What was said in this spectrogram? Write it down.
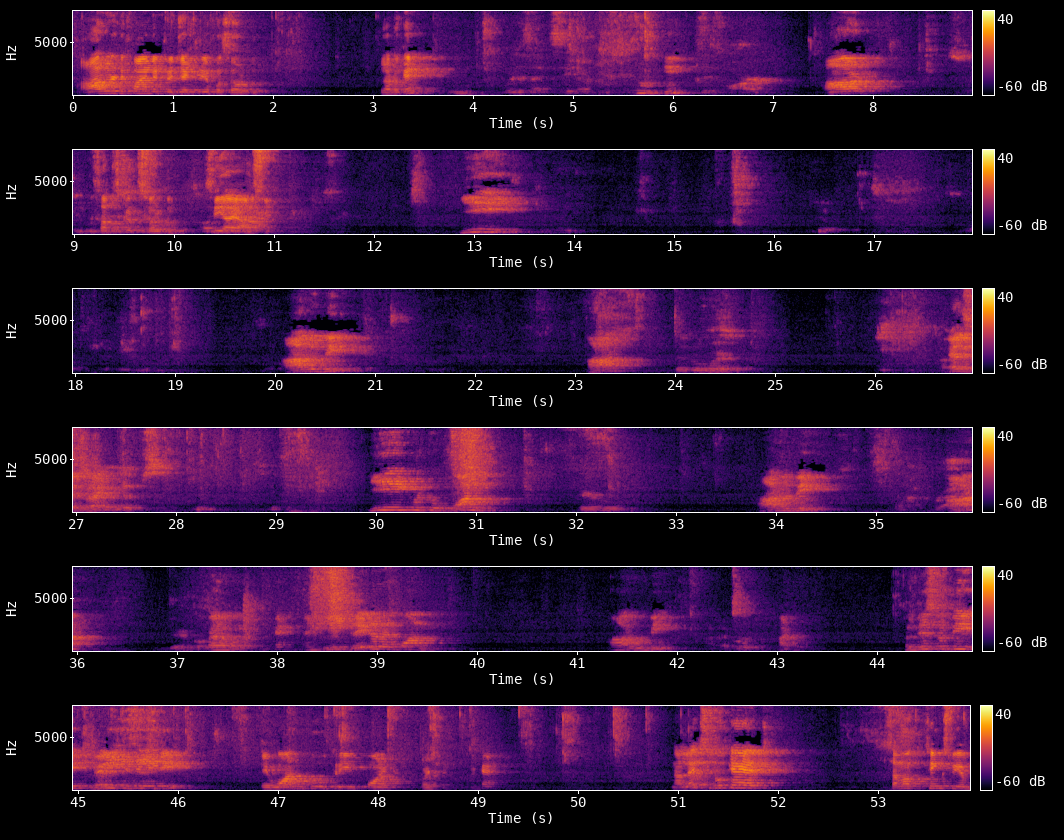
r will define the trajectory of a circle. Is that okay? Say that? Hmm? R subscript circle, CIRC. E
